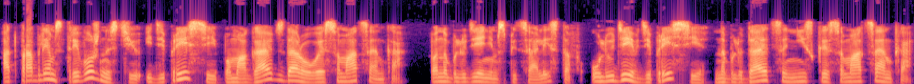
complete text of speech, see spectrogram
От проблем с тревожностью и депрессией помогают здоровая самооценка. По наблюдениям специалистов, у людей в депрессии наблюдается низкая самооценка,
